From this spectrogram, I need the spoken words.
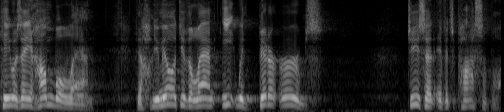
He was a humble lamb. The humility of the lamb eat with bitter herbs. Jesus said, If it's possible,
